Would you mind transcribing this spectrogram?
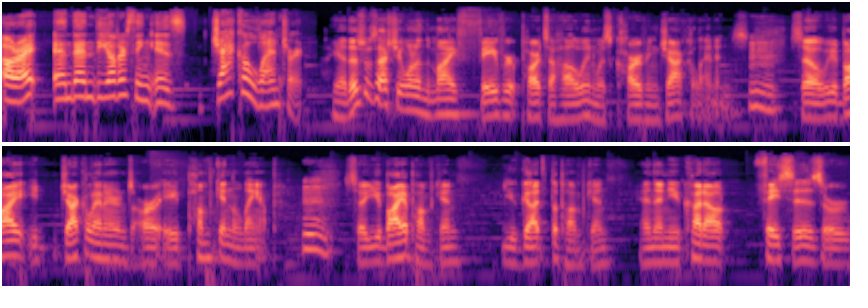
All right. And then the other thing is jack o' lantern. Yeah, this was actually one of the, my favorite parts of Halloween was carving jack o' lanterns. Mm. So we would buy jack o' lanterns are a pumpkin lamp. Mm. So you buy a pumpkin, you gut the pumpkin, and then you cut out faces or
